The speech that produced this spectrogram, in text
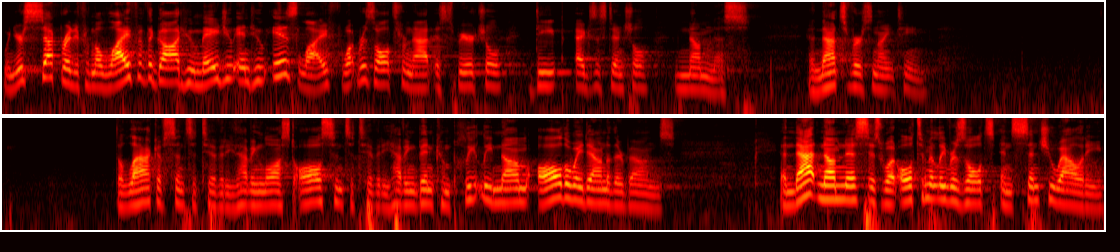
when you're separated from the life of the God who made you and who is life, what results from that is spiritual, deep, existential numbness. And that's verse 19. The lack of sensitivity, having lost all sensitivity, having been completely numb all the way down to their bones. And that numbness is what ultimately results in sensuality,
